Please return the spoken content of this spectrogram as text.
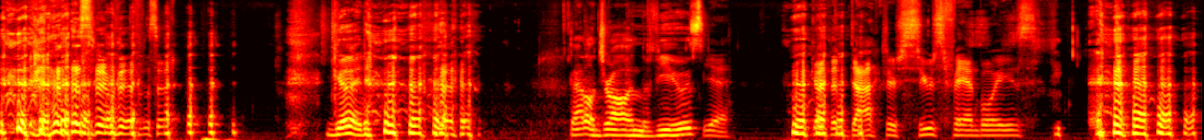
That's the name of the episode. Good. That'll draw in the views. Yeah. Got the Dr. Seuss fanboys.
